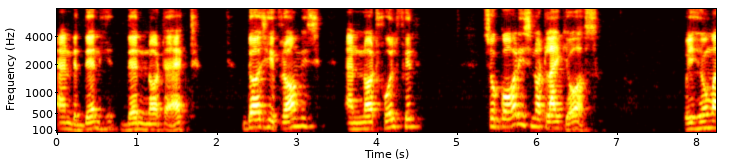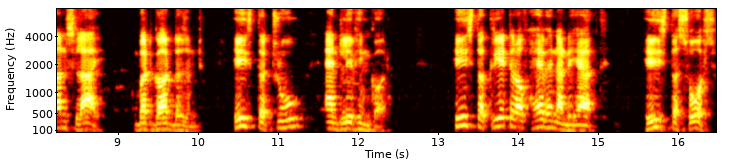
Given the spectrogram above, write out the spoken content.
and then, he, then not act? Does He promise and not fulfill? So God is not like yours. We humans lie, but God doesn't. He is the true and living God. He is the creator of heaven and earth. He is the source.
